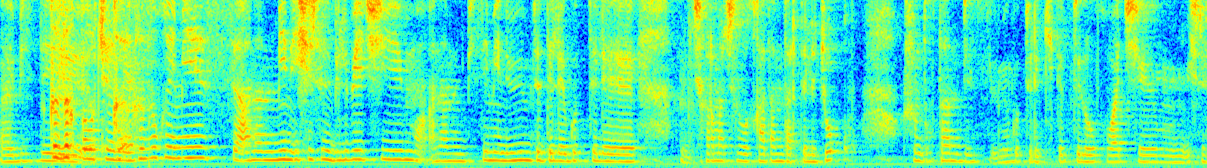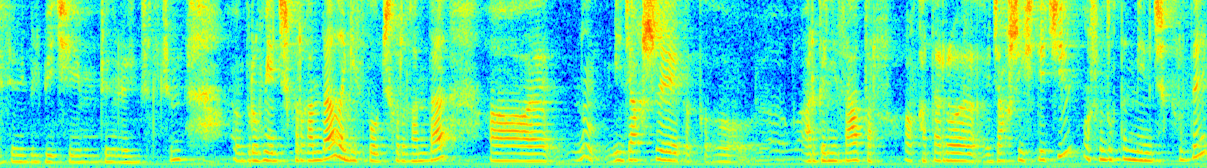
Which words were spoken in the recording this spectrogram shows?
Э, бизде кызык болчу эмес. кызык эмес анан мен эч нерсени билбейчимин анан бизде менин үйүмдө деле көп деле чыгармачылык адамдар деле жок. Ошондуктан биз мен көп деле китеп деле окубайчумун эч нерсени билбейчүмүн жөн эле жүрчүмүн бирок мени чакырганда логист болуп чакырганда ну жакшы как э, организатор катары жакшы иштечүмүн ошондуктан мени чакырды.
